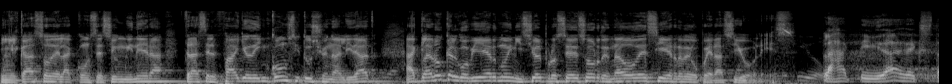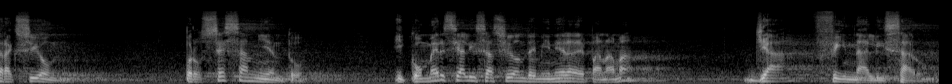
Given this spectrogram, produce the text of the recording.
En el caso de la concesión minera, tras el fallo de inconstitucionalidad, aclaró que el gobierno inició el proceso ordenado de cierre de operaciones. Las actividades de extracción, procesamiento, y comercialización de minera de Panamá ya finalizaron.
